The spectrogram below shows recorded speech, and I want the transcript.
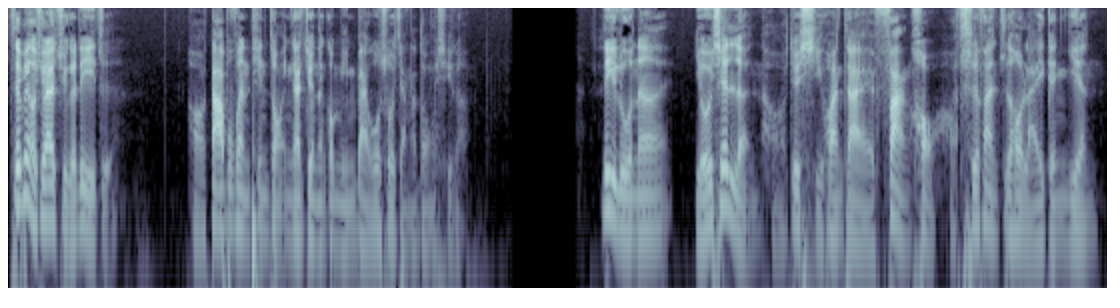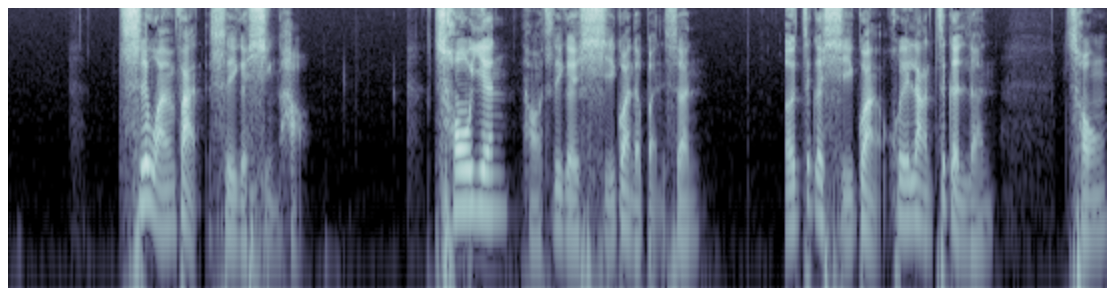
这边我就来举个例子，好，大部分听众应该就能够明白我所讲的东西了。例如呢？有一些人哈，就喜欢在饭后哈吃饭之后来一根烟。吃完饭是一个信号，抽烟好是一个习惯的本身，而这个习惯会让这个人从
